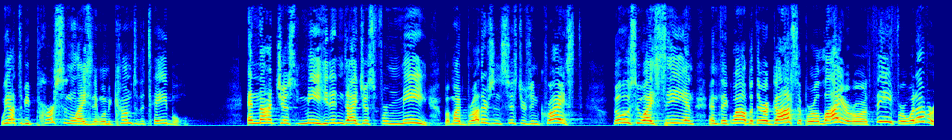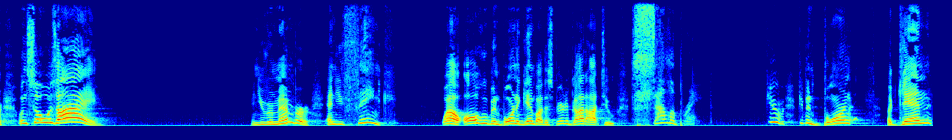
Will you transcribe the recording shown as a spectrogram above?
We ought to be personalizing it when we come to the table. And not just me. He didn't die just for me, but my brothers and sisters in Christ. Those who I see and, and think, wow, but they're a gossip or a liar or a thief or whatever. And so was I. And you remember and you think. Wow, all who've been born again by the Spirit of God ought to celebrate. If, you're, if you've been born again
